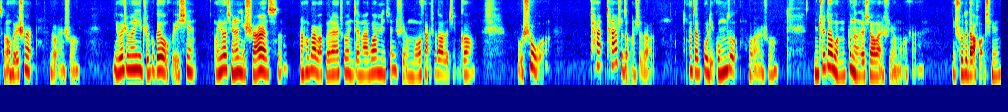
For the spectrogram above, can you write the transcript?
怎么回事？罗恩说：“你为什么一直不给我回信？我邀请了你十二次。”然后爸爸回来说：“你在麻瓜面前使用魔法，受到了警告。”不是我，他他是怎么知道的？他在部里工作。罗恩说：“你知道我们不能在校外使用魔法。”你说的倒好听。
